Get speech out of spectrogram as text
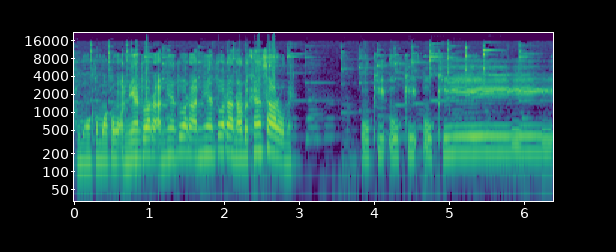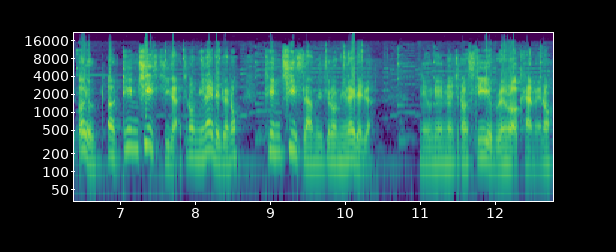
Come on come on come on အမြန်သွားတာအမြန်သွားတာအမြန်သွားတာနောက်တစ်ခန်းစတော့မယ် Okay okay okay အော်ယော team cheese ကြီးလားကျွန်တော်မြင်လိုက်တယ်ဗျာနော် team cheese လားမသိဘူးကျွန်တော်မြင်လိုက်တယ်ဗျာနေနေနေကျွန်တော် steel ရဲ့ brain တော့ခံမယ်နော်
